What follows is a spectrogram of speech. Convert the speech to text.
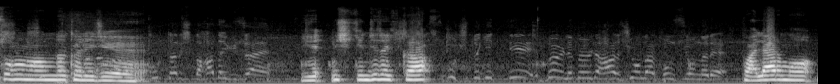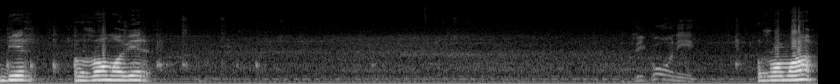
Son anda kaleci. Kurtarış daha da güzel. 72. dakika. Palermo 1. Roma 1. Rigoni. Roma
